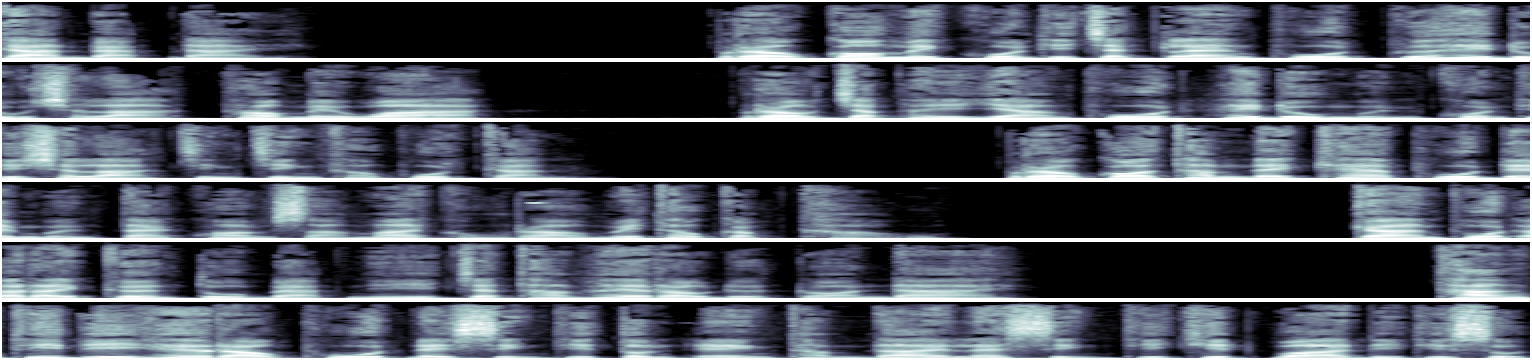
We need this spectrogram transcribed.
การณ์แบบใด เราก็ไม่ควรที่จะแกล้งพูดเพื่อให้ดูฉลาด เพราะไม่ว่า เราจะพยายามพูดให้ดูเหมือนคนที่ฉลาดจริง ๆ เขาพูดกัน เราก็ทำได้แค่พูดได้เหมือนแต่ความสามารถของเราไม่เท่ากับเขา การพูดอะไรเกินตัวแบบนี้จะทำให้เราเดือดร้อนได้ ทางที่ดีให้เราพูดในสิ่งที่ตนเองทำได้และสิ่งที่คิดว่าดีที่สุด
